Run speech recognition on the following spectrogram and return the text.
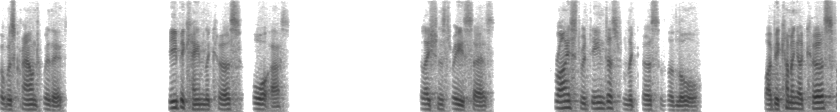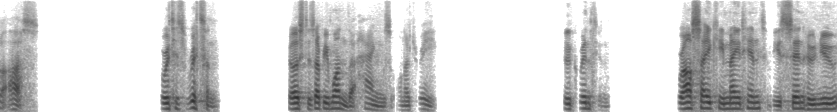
but was crowned with it. He became the curse for us. Galatians 3 says, Christ redeemed us from the curse of the law by becoming a curse for us. For it is written, Cursed is every one that hangs on a tree. 2 Corinthians. For our sake he made him to be sin who knew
